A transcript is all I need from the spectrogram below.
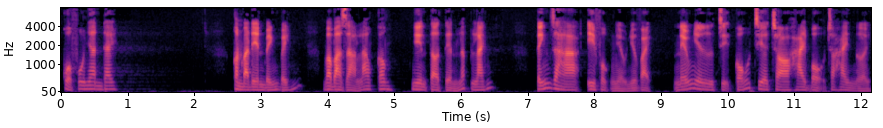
của phu nhân đây. Còn bà Điền Bính Bính và bà già lao công nhìn tờ tiền lấp lánh. Tính ra y phục nhiều như vậy. Nếu như chị cố chia cho hai bộ cho hai người,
